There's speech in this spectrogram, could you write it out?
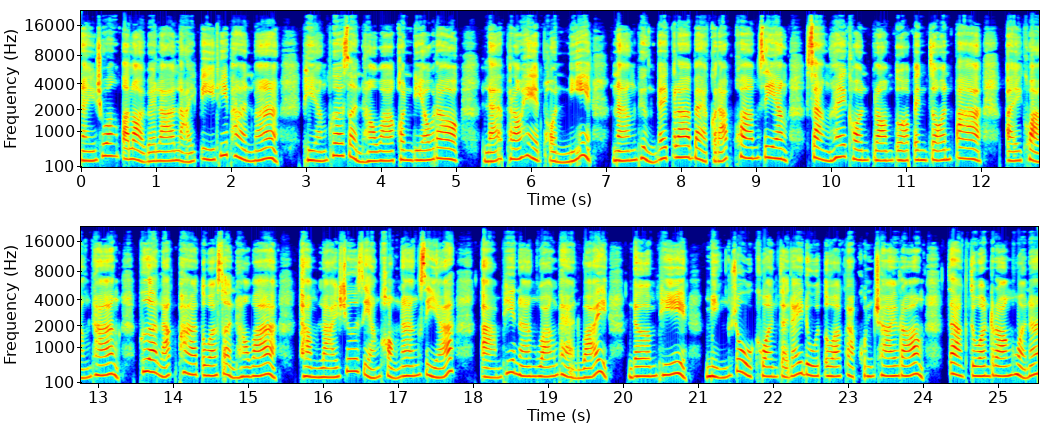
ในช่วงตลอดเวลาหลายปีที่ผ่านมา เพียงเพื่อเสินฮาวาคนเดียวหรอก และเพราะเหตุผลนี้ นางถึงได้กล้าแบกรับความเสี่ยง สั่งให้คนปลอมตัวเป็นโจรป่า ไปขวางทาง เพื่อลักพาตัวเสินฮาวาทำลายชื่อเสียงของนางเสีย ตามที่นางวางแผนไว้ เดิมทีหมิงชู่ควรจะได้ดูตัวกับคุณชายร้อง จากจวนร้องหัวหน้า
